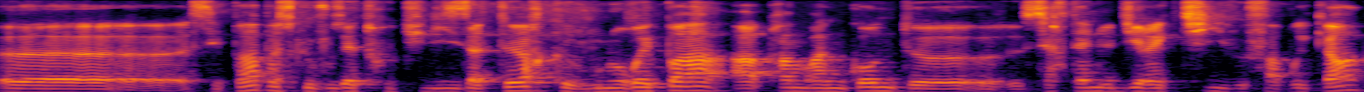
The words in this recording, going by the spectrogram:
euh, c'est pas parce que vous êtes utilisateur que vous n'aurez pas à prendre en compte euh, certaines directives fabricants,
